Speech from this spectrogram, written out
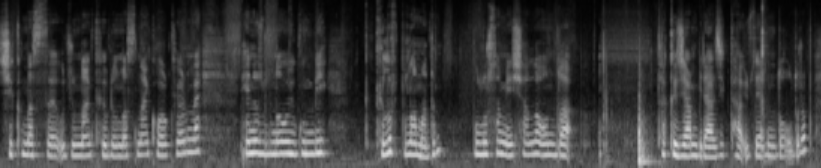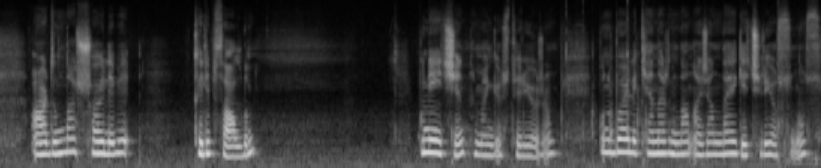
çıkması, ucundan kıvrılmasından korkuyorum ve henüz buna uygun bir kılıf bulamadım. Bulursam inşallah onu da takacağım birazcık daha üzerini doldurup. Ardından şöyle bir klip aldım. Bu ne için? Hemen gösteriyorum. Bunu böyle kenarından ajandaya geçiriyorsunuz.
